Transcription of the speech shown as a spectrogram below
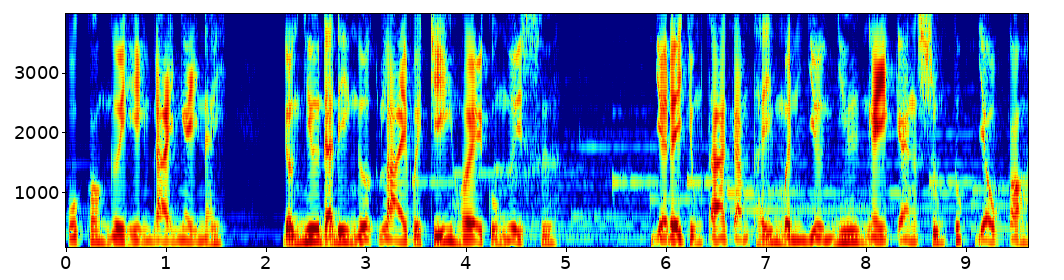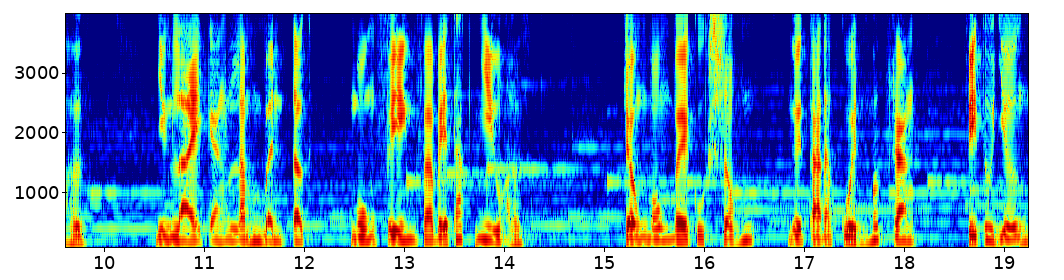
của con người hiện đại ngày nay gần như đã đi ngược lại với trí huệ của người xưa. Giờ đây chúng ta cảm thấy mình dường như ngày càng sung túc giàu có hơn, nhưng lại càng lắm bệnh tật muộn phiền và bế tắc nhiều hơn. Trong bộn bề cuộc sống, người ta đã quên mất rằng việc tu dưỡng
